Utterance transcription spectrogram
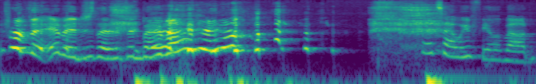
from the image that is in my mind right now. That's how we feel about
